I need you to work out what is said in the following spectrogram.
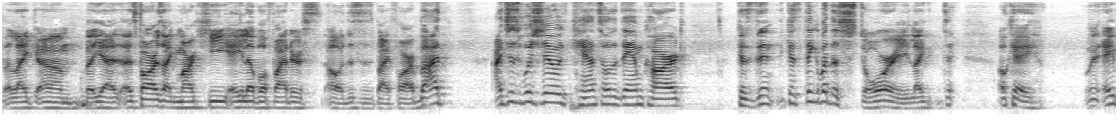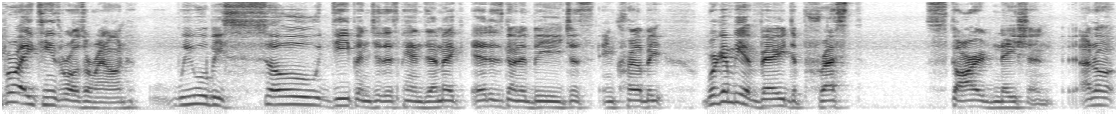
But like, um, but yeah, as far as like marquee A level fighters, oh, this is by far. But I, I just wish they would cancel the damn card, because then, because think about the story. Like, t- okay, when April 18th rolls around, we will be so deep into this pandemic. It is going to be just incredibly. We're going to be a very depressed, scarred nation. I don't.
